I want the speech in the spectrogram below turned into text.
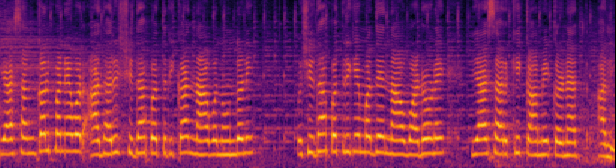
या संकल्पनेवर आधारित शिधापत्रिका नाव नोंदणी व शिधापत्रिकेमध्ये नाव वाढवणे यासारखी कामे करण्यात आली.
